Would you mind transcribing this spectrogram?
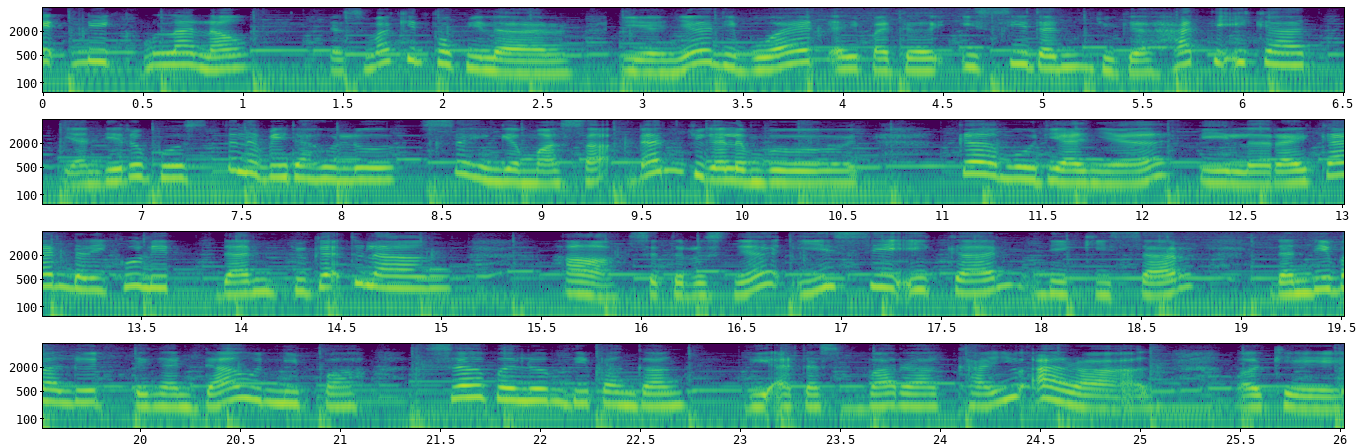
etnik Melanau yang semakin popular. Ianya dibuat daripada isi dan juga hati ikan yang direbus terlebih dahulu sehingga masak dan juga lembut. Kemudiannya dileraikan dari kulit dan juga tulang. Ha, seterusnya isi ikan dikisar dan dibalut dengan daun nipah sebelum dipanggang di atas bara kayu arang. Okey,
